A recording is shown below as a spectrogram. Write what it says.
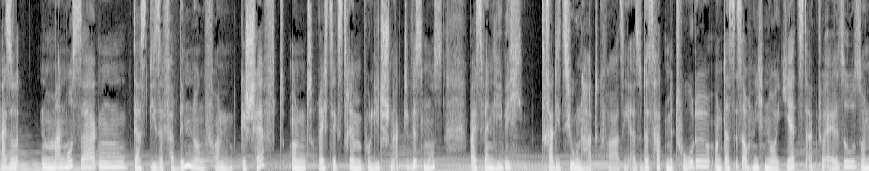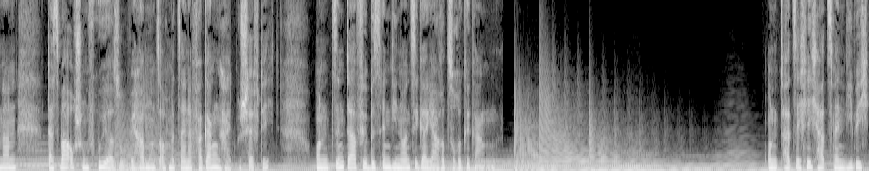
Also man muss sagen, dass diese Verbindung von Geschäft und rechtsextremem politischen Aktivismus bei Sven Liebig Tradition hat quasi. Also das hat Methode und das ist auch nicht nur jetzt aktuell so, sondern das war auch schon früher so. Wir haben uns auch mit seiner Vergangenheit beschäftigt und sind dafür bis in die 90er Jahre zurückgegangen. Und tatsächlich hat Sven Liebig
